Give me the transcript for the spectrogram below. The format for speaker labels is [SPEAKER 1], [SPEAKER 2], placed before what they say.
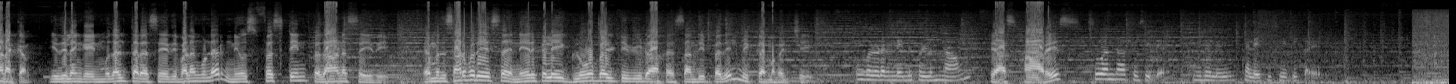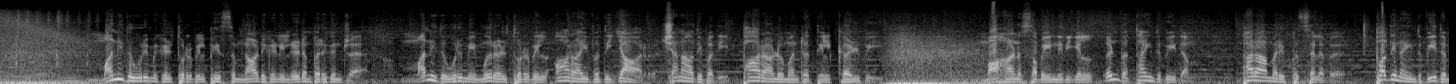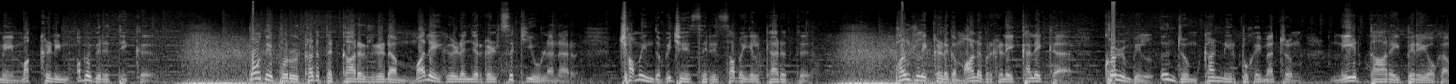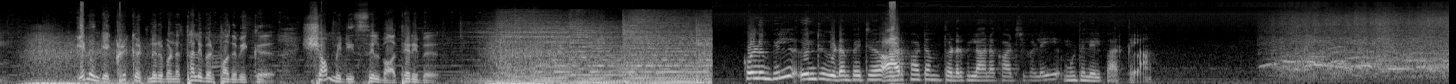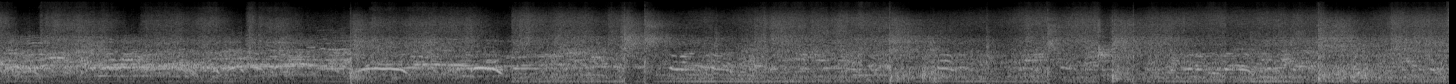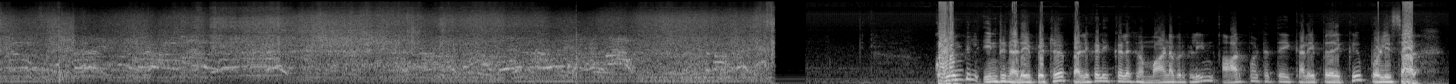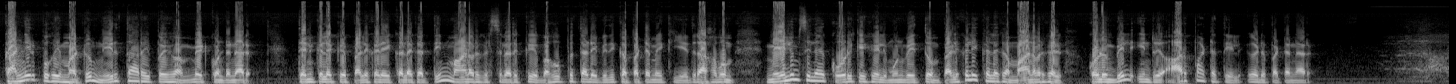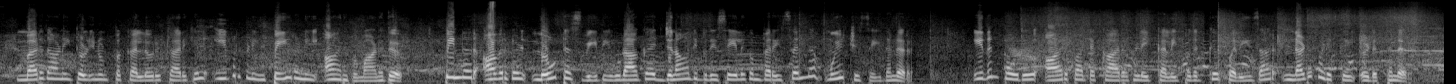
[SPEAKER 1] வணக்கம். இது இலங்கையின் முதல் தர செய்தி வழங்குனர் நியூஸ் ஃபர்ஸ்டின் பிரதான செய்தி. எமது சர்வதேச நேர்களை குளோபல் டிவியூடாக சந்திப்பதில் மிக்க மகிழ்ச்சி.
[SPEAKER 2] உங்களுடன் இணைந்து கொள்ளும் நாம்
[SPEAKER 1] பியாஸ் ஹாரிஸ்.
[SPEAKER 2] சுகந்தா துசிதர் முதலில் தலைப்புச் செய்திகள்.
[SPEAKER 3] மனித உரிமைகள் தொடர்பில் பேசும் நாடுகளில் இடம்பெறுகின்ற மனித உரிமை மீறல் தொடர்பில் ஆராய்வது யார்? ஜனாதிபதி பாராளுமன்றத்தில் கேள்வி. மாகாண சபை நிதியில் எண்பத்தைந்து வீதம் பராமரிப்பு செலவு. பதினைந்து வீதமே மக்களின் அபிவிருத்திக்கு. போதைப்பொருள் கடத்தக்காரர்களிடம் மலை இளைஞர்கள் சிக்கியுள்ளனர். சமைந்த விஜயசிறி சபையில் கருத்து. பல்கலைக்கழக மாணவர்களை கலைக்க கொழும்பில் இன்றும் கண்ணீர் புகை மற்றும் நீர்த்தாரை பிரயோகம். இலங்கை கிரிக்கெட் நிறுவன தலைவர் பதவிக்கு ஷாமிடி சில்வா தெரிவு.
[SPEAKER 2] கொழும்பில் இன்று இடம்பெற்ற ஆர்ப்பாட்டம் தொடர்பிலான காட்சிகளை முதலில் பார்க்கலாம்.
[SPEAKER 1] கொழும்பில் இன்று நடைபெற்ற பல்கலைக்கழக மாணவர்களின் ஆர்ப்பாட்டத்தை கலைப்பதற்கு போலீசார் கண்ணீர் புகை மற்றும் நீர்த்தாரை பிரயோகம் மேற்கொண்டனர். தென்கிழக்கு பல்கலைக்கழகத்தின் மாணவர்கள் சிலருக்கு வகுப்பு தடை விதிக்கப்பட்டமைக்கு எதிராகவும் மேலும் சில கோரிக்கைகள் முன்வைத்தும் பல்கலைக்கழக மாணவர்கள் கொழும்பில் இன்று ஆர்ப்பாட்டத்தில் ஈடுபட்டனர்.
[SPEAKER 4] மருதாணி தொழில்நுட்ப கல்லூரிக்கு அருகில் இவர்களின் பேரணி ஆரம்பமானது. பின்னர் அவர்கள் லோட்டஸ் வீதியூடாக ஜனாதிபதி செயலகம் வரை செல்ல முயற்சி செய்தனர். இதன்போது ஆர்ப்பாட்டக்காரர்களை கலைப்பதற்கு போலீசார் நடவடிக்கை எடுத்தனர்.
